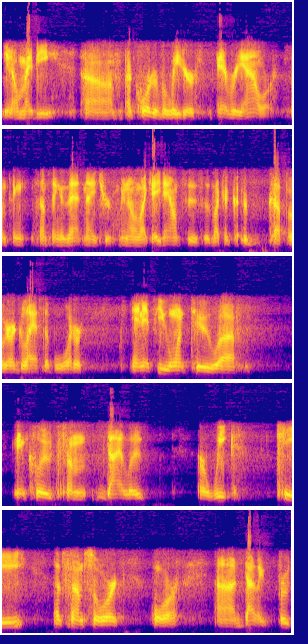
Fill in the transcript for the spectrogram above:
you know, maybe um, a quarter of a liter every hour, something something of that nature. You know, like eight ounces, of like a, a cup or a glass of water and if you want to uh, include some dilute or weak tea of some sort, or uh, dilute fruit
